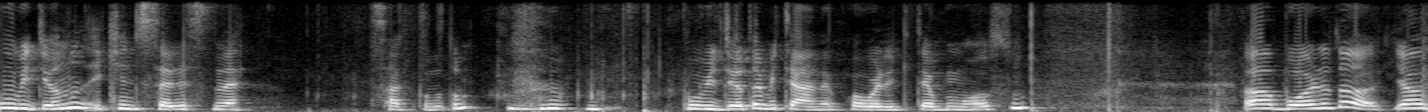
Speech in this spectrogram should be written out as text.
bu videonun ikinci serisine sakladım. bu videoda bir tane favori kitabım olsun. Aa, bu arada ya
